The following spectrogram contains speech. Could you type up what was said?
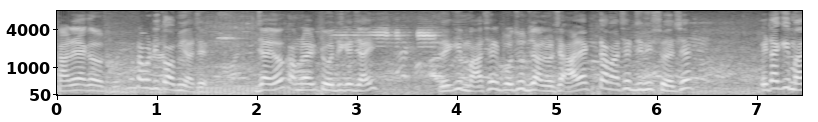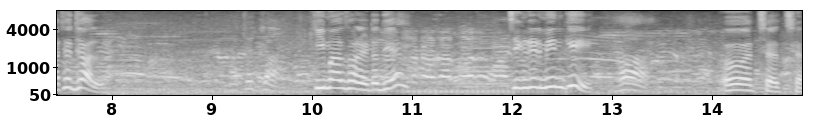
সাড়ে এগারোশো। মোটামুটি কমই আছে। যাই হোক আমরা একটু ওদিকে যাই। দেখি মাছের প্রচুর জাল রয়েছে। আর একটা মাছের জিনিস রয়েছে। এটা কি মাছের জাল? কি মাছ ধরে এটা দিয়ে? চিংড়ির মিন কি? হ্যাঁ। ও আচ্ছা আচ্ছা।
